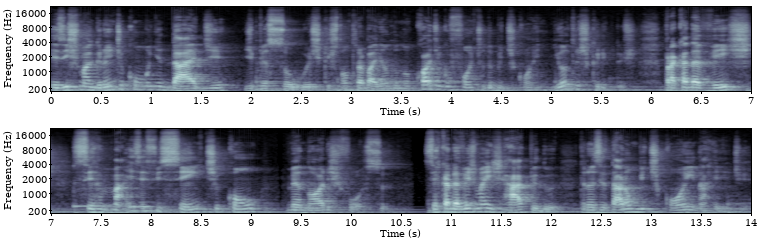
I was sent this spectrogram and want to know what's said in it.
existe uma grande comunidade de pessoas que estão trabalhando no código-fonte do Bitcoin e outros criptos para cada vez ser mais eficiente com menor esforço. Ser cada vez mais rápido transitar um Bitcoin na rede.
